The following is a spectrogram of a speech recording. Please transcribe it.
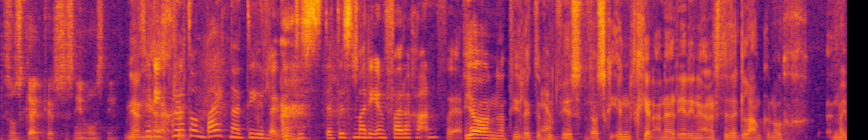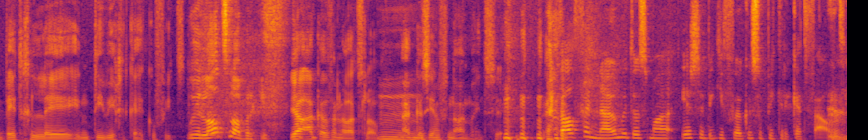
Dis ons kykers, dis nie ons nie. Nee, Vir die groot ontbyt natuurlik. Dit is dit is maar die eenvoudige antwoord. Ja, natuurlik, dit Ja. moet wees. Daar's geen geen ander rede nie. Anders het ek lank nog in my bed gelê en TV gekyk of iets. O, jy laatslapertjie. Ja, ek hou van laat slaap. Mm. Ek is een van daai mense. Wel vir nou moet ons maar eers 'n bietjie fokus op die cricketveld.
